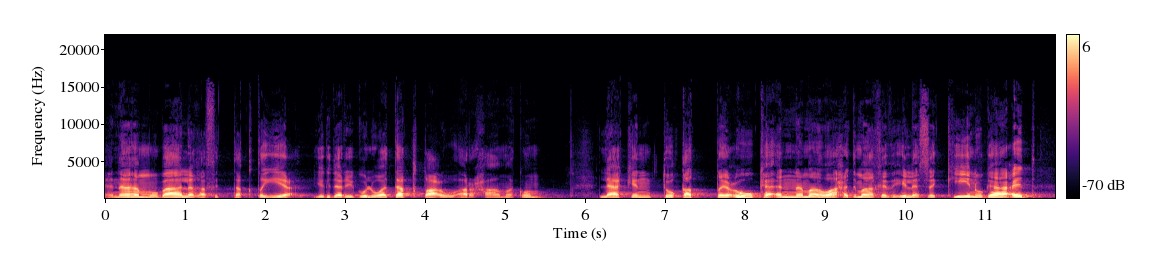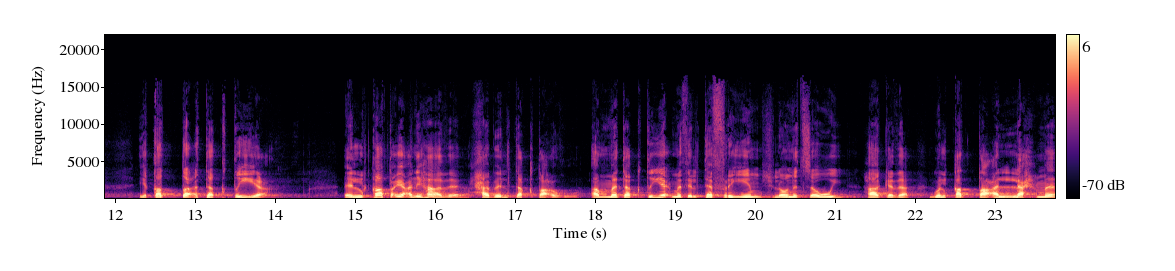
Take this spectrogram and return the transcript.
إنها مبالغة في التقطيع. يقدر يقول وتقطعوا أرحامكم لكن تقطعوا كانما واحد ماخذ إلى سكين وقاعد يقطع تقطيع. القطع يعني هذا حبل تقطعه. أما تقطيع مثل تفريم شلون تسوي؟ هكذا. قل قطع اللحم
